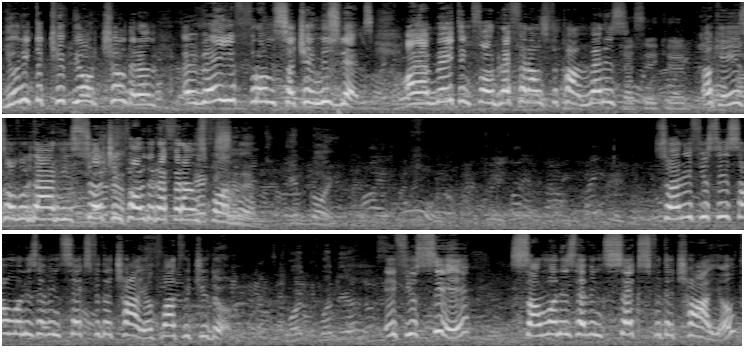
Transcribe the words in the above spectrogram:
you need to keep your children away from such a Muslims. I am waiting for reference to come. Where is? Okay, he's over there. He's searching for the reference for me. Sir, if you see someone is having sex with a child, what would you do? What, what dear? If you see someone is having sex with a child,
